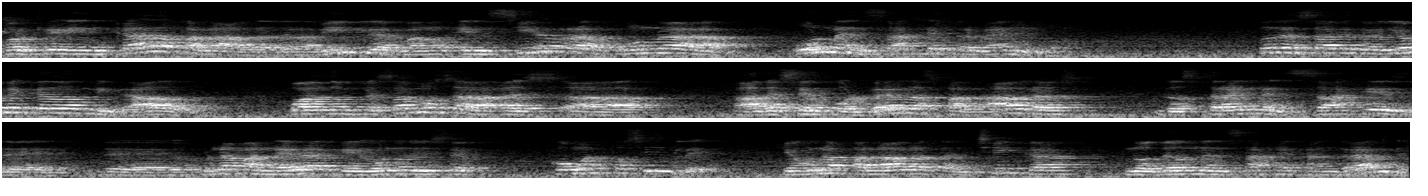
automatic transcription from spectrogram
Porque en cada palabra de la Biblia, hermano, encierra una, un mensaje tremendo. Un mensaje tremendo. Yo me quedo admirado. Cuando empezamos a, a, a desenvolver las palabras, nos traen mensajes de, de, una manera que uno dice, ¿cómo es posible que una palabra tan chica nos dé un mensaje tan grande?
